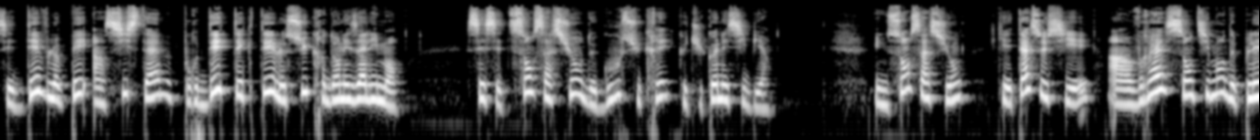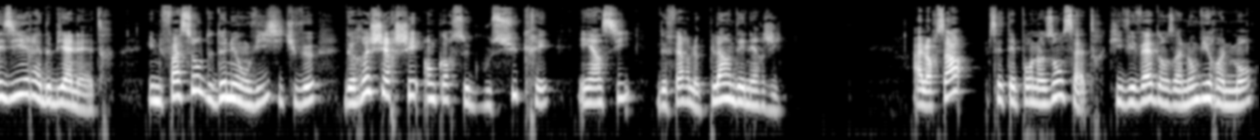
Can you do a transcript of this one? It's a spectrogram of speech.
s'est développé un système pour détecter le sucre dans les aliments. C'est cette sensation de goût sucré que tu connais si bien. Une sensation qui est associée à un vrai sentiment de plaisir et de bien-être, une façon de donner envie, si tu veux, de rechercher encore ce goût sucré et ainsi de faire le plein d'énergie. Alors ça, c'était pour nos ancêtres qui vivaient dans un environnement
